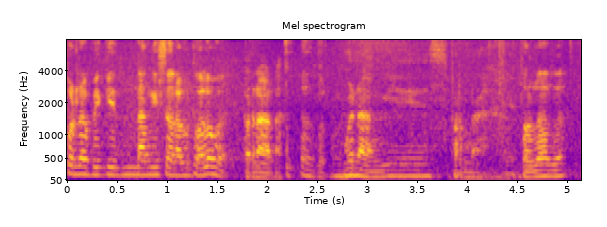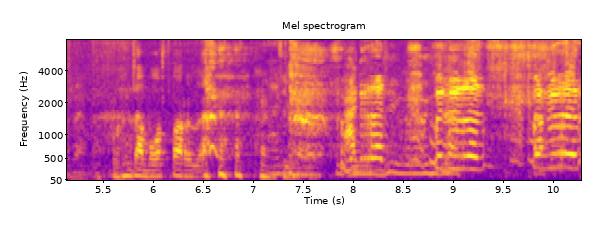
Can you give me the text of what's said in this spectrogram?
Pernah bikin nangis orang tua lu gak? Pernah lah. Oh, pernah. Gue nangis pernah. Pernah? Gue minta motor gua. Beneran, beneran, beneran.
